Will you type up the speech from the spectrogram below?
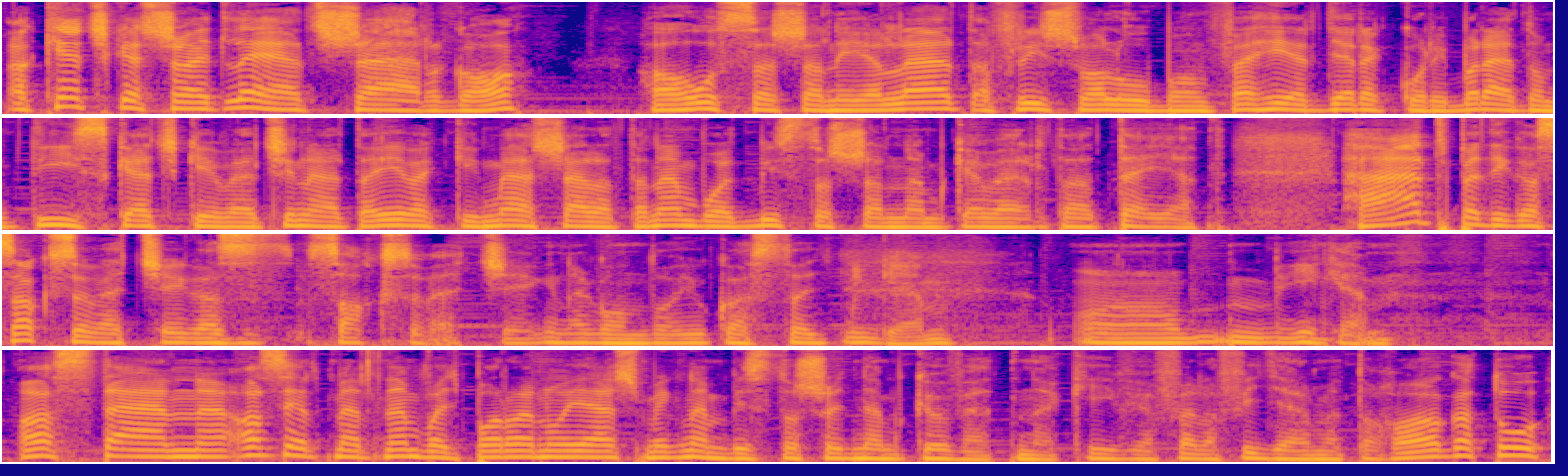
a kecskesajt lehet sárga, ha hosszasan érlelt, a friss valóban fehér, gyerekkori barátom tíz kecskével csinálta évekig, más állata nem volt, biztosan nem keverte a tejet. Hát pedig a szakszövetség az szakszövetség, ne gondoljuk azt, hogy... Igen. Uh, igen. Aztán azért, mert nem vagy paranoiás, még nem biztos, hogy nem követnek, hívja fel a figyelmet a hallgató.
